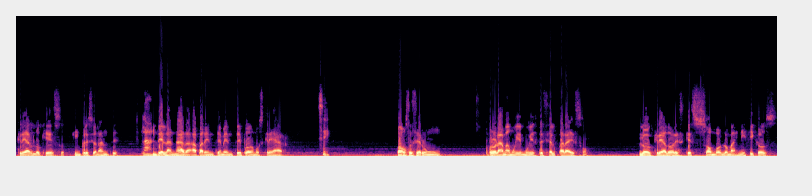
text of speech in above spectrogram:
crear lo que es impresionante. De la nada, aparentemente, podemos crear. Sí. Vamos a hacer un programa muy, muy especial para eso. Los creadores que somos, lo magníficos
